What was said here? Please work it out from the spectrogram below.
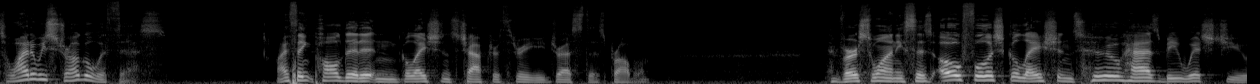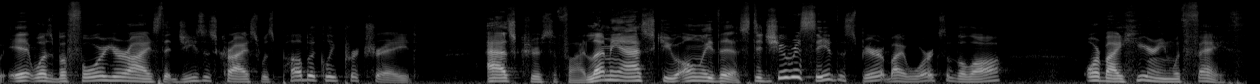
So, why do we struggle with this? I think Paul did it in Galatians chapter 3. He addressed this problem. In verse 1, he says, O foolish Galatians, who has bewitched you? It was before your eyes that Jesus Christ was publicly portrayed as crucified. Let me ask you only this Did you receive the Spirit by works of the law or by hearing with faith?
